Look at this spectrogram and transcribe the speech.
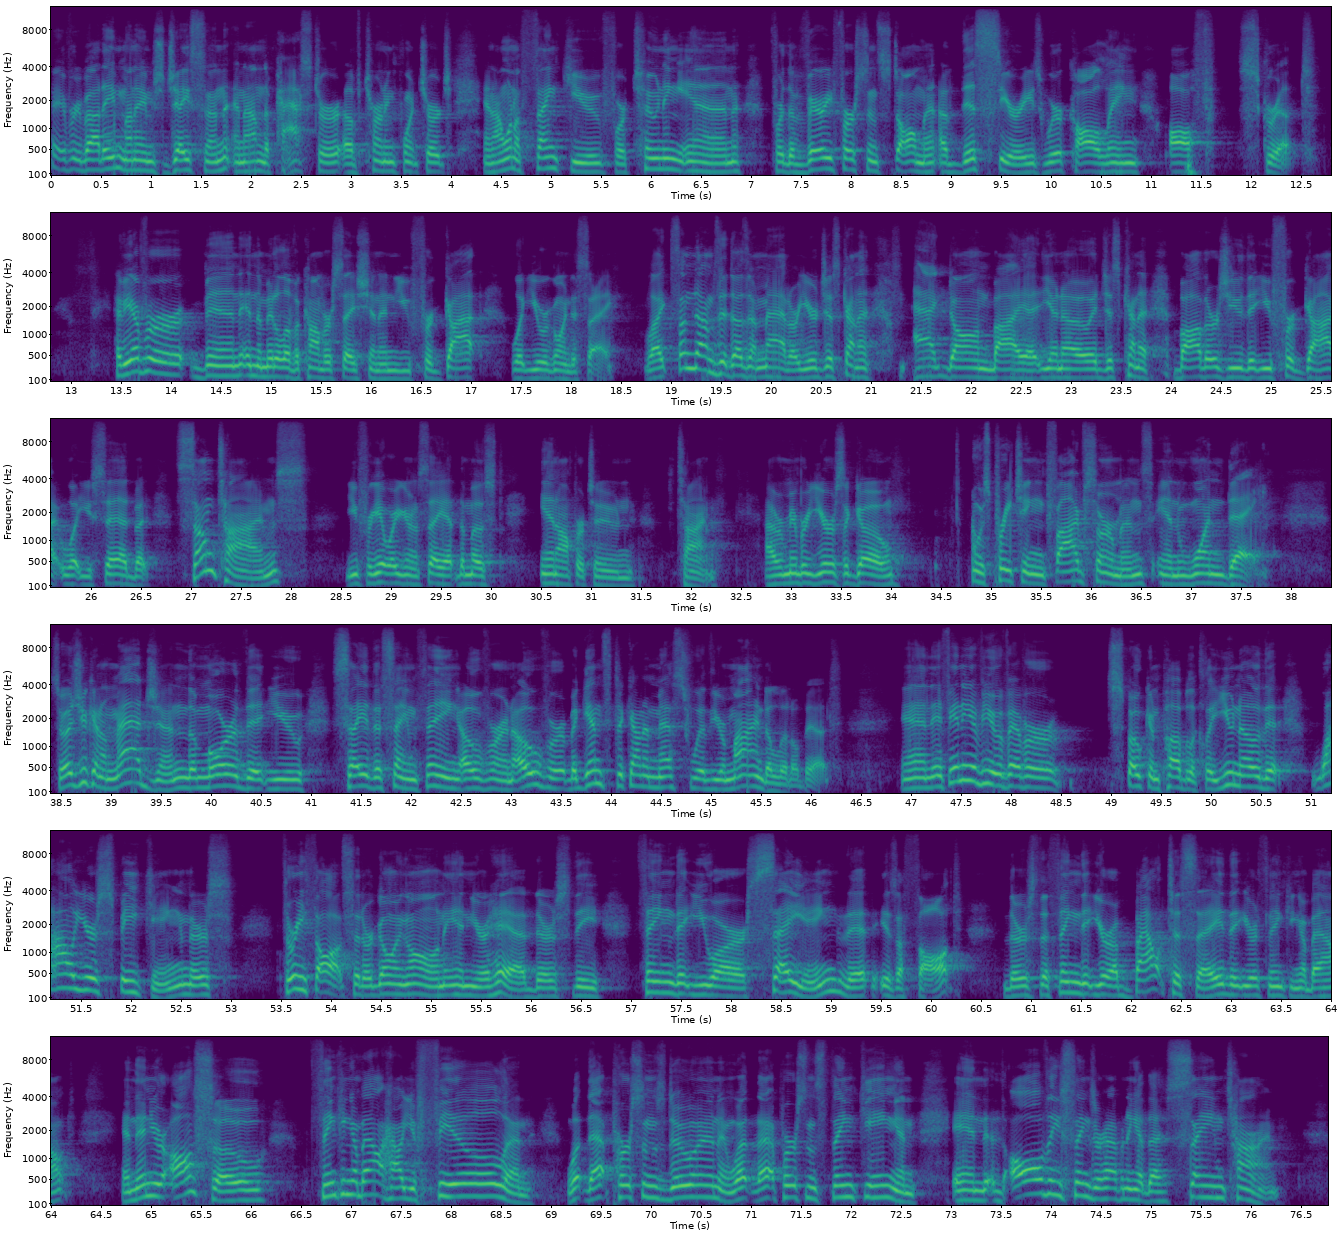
Hey, everybody. My name's Jason, and I'm the pastor of Turning Point Church. And I want to thank you for tuning in for the very first installment of this series we're calling Off Script. Have you ever been in the middle of a conversation and you forgot what you were going to say? Like sometimes it doesn't matter. You're just kind of agged on by it. You know, it just kind of bothers you that you forgot what you said. But sometimes, you forget what you're going to say at the most inopportune time. I remember years ago, I was preaching five sermons in one day. So, as you can imagine, the more that you say the same thing over and over, it begins to kind of mess with your mind a little bit. And if any of you have ever spoken publicly, you know that while you're speaking, there's three thoughts that are going on in your head. There's the thing that you are saying that is a thought. There's the thing that you're about to say that you're thinking about. And then you're also thinking about how you feel and what that person's doing and what that person's thinking. And, and all these things are happening at the same time.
